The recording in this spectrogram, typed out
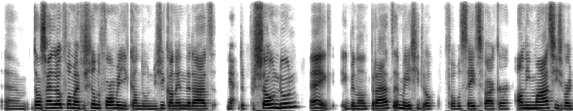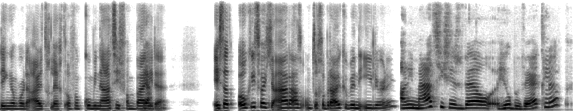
Ehm, dan zijn er ook voor mij verschillende vormen die je kan doen. Dus je kan inderdaad Ja. de persoon doen. Ik, ik ben aan het praten, maar je ziet ook bijvoorbeeld steeds vaker animaties waar dingen worden uitgelegd. Of een combinatie van beide. Is dat ook iets wat je aanraadt om te gebruiken binnen e-learning? Animaties is wel heel bewerkelijk.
